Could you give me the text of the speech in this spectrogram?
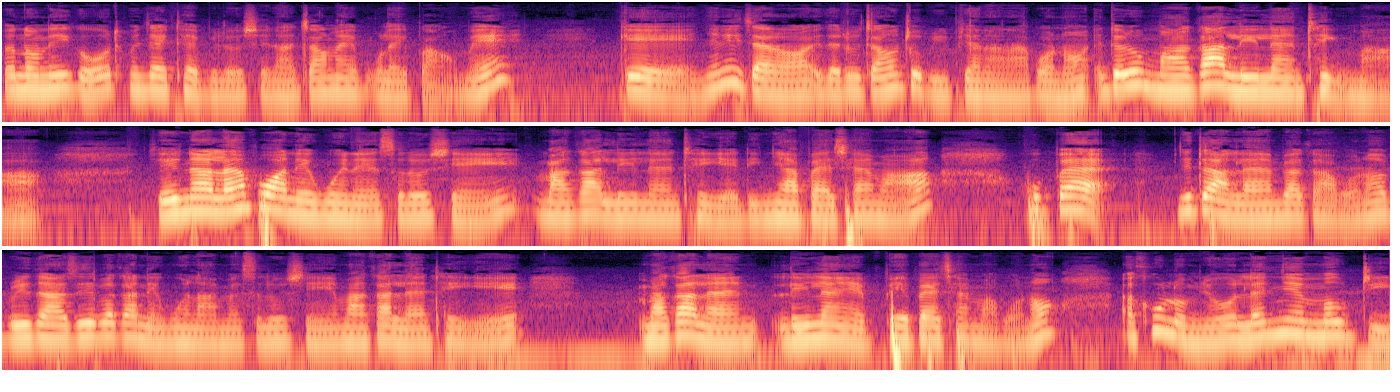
လုံလုံလေးကိုထမကြိုက်ထည့်ပြီးလို့ရှင်တော့ကြောင်းလိုက်ပို့လိုက်ပါအောင်မယ်ကဲညနေကျတော့အဲတို့ကြောင်းကြိုပြီးပြန်လာတာပေါ့နော်အဲတို့မာကလေးလန်းထိတ်မှာရေနာလန်းဘွားနေဝင်နေဆိုလို့ရှိရင်မာကလေးလန်းထိတ်ရဲ့ဒီညာဘက်ချမ်းမှာဟိုဘက်မြစ်တာလန်းဘက်ကပေါ့နော်ပရိသာဈေးဘက်ကနေဝင်လာမယ်ဆိုလို့ရှိရင်မာကလန်းထိတ်ရဲ့ မာကလန်လေးလန်ရဲ့ဘဲဘက်ချမ်းမှာပေါ့နော်အခုလိုမျိုးလက်ညှက်မုတ်တီ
